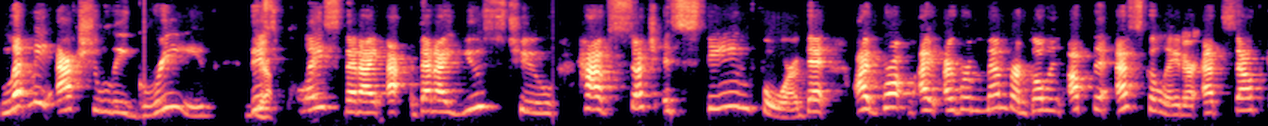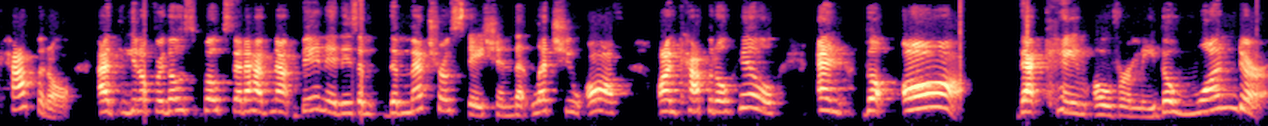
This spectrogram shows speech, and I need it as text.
let me actually grieve this place that I that I used to have such esteem for that I brought I, I remember going up the escalator at South Capitol at you know for those folks that have not been it is a, the metro station that lets you off on Capitol Hill. And the awe that came over me. The wonder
